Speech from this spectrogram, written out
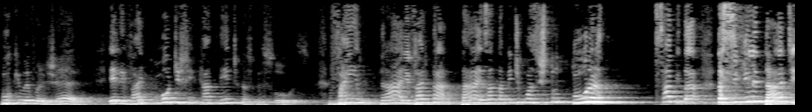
Porque o Evangelho, ele vai modificar a mente das pessoas, vai entrar e vai tratar exatamente com as estruturas, sabe, da, da civilidade,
